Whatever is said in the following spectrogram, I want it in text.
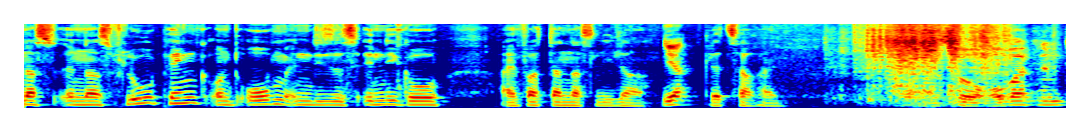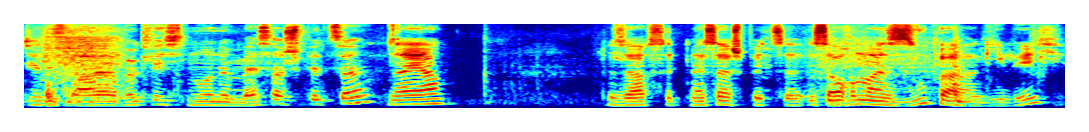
das, in das Fluo Pink und oben in dieses Indigo einfach dann das lila Ja. Glitzer rein. So, Robert nimmt jetzt da wirklich nur eine Messerspitze. Naja, du sagst es, Messerspitze. Ist auch immer super ergiebig.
